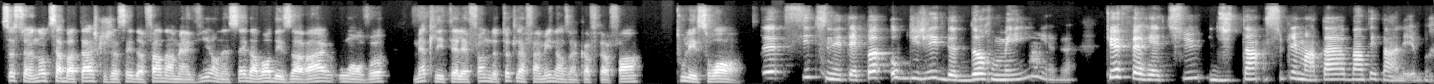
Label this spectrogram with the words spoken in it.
Ça, c'est un autre sabotage que j'essaie de faire dans ma vie. On essaie d'avoir des horaires où on va mettre les téléphones de toute la famille dans un coffre-fort tous les soirs. Euh, Si tu n'étais pas obligé de dormir, que ferais-tu du temps supplémentaire dans tes temps libres?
